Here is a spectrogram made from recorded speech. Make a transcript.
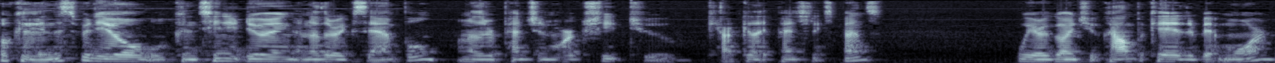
Okay, in this video, we'll continue doing another example, another pension worksheet to calculate pension expense. We are going to complicate it a bit more,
